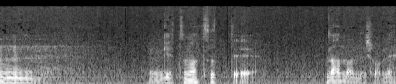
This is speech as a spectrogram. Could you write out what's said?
うん。月末って何なんでしょうね。っ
